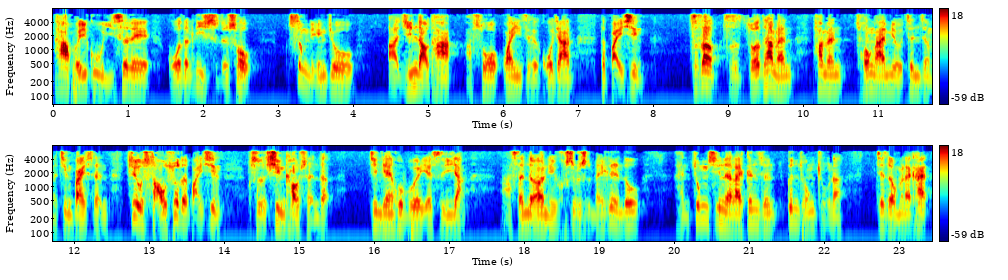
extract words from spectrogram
他回顾以色列国的历史的时候。圣灵就啊引导他啊说关于这个国家的百姓，直到指责他们，他们从来没有真正的敬拜神，只有少数的百姓是信靠神的。今天会不会也是一样啊？神的儿女是不是每个人都很忠心的来跟神跟从主呢？接着我们来看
